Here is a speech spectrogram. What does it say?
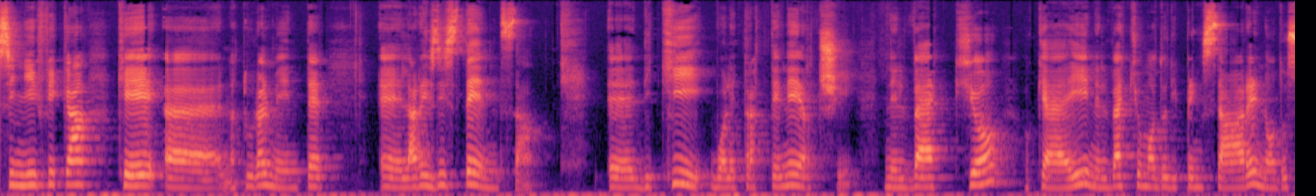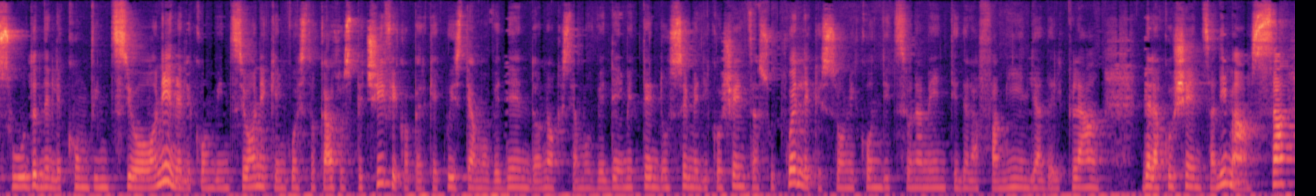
Significa che eh, naturalmente eh, la resistenza eh, di chi vuole trattenerci nel vecchio, ok? Nel vecchio modo di pensare, nodo sud, nelle convinzioni, nelle convinzioni che in questo caso specifico, perché qui stiamo vedendo, no? che stiamo vede- mettendo un seme di coscienza su quelli che sono i condizionamenti della famiglia, del clan, della coscienza di massa,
